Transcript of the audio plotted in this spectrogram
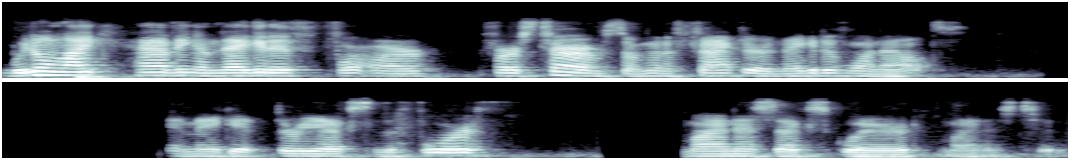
we don't like having a negative for our first term, so I'm going to factor a negative one out and make it 3x to the fourth minus x squared minus 2.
